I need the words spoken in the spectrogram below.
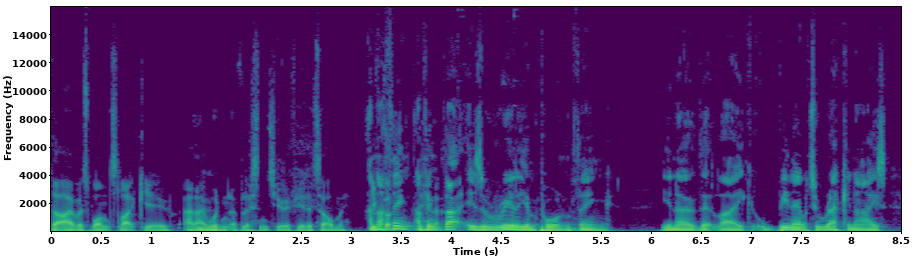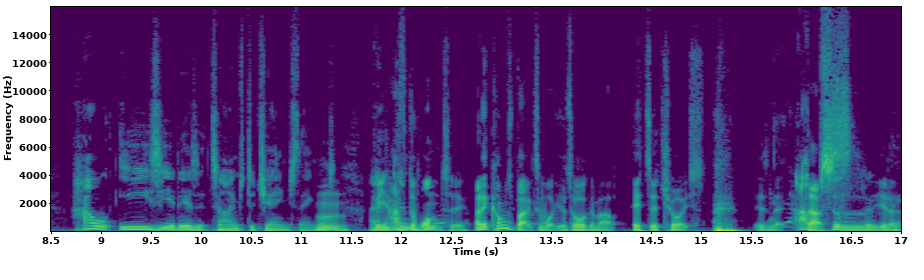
that I was once like you, and I Mhm. wouldn't have listened to you if you'd have told me. And You've I got- think I think know. that is a really important thing. You know that like being able to recognise how easy it is at times to change things. Mm. But you have to want to, and it comes back to what you're talking about. It's a choice, isn't it? That's, Absolutely. you know,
